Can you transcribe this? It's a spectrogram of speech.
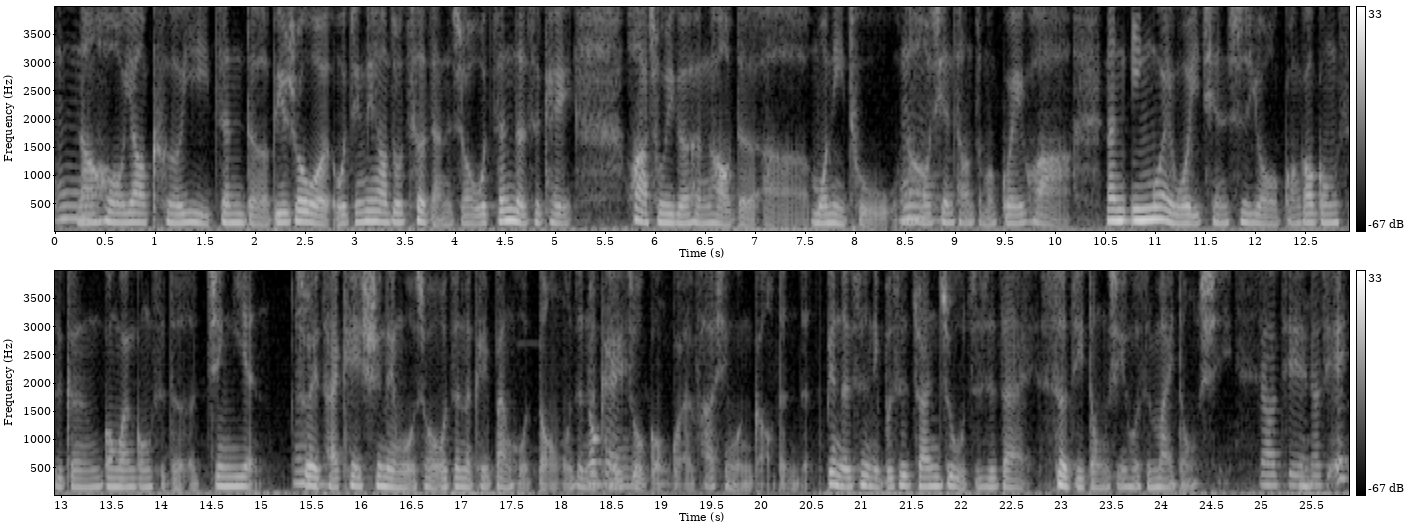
嗯然后要可以真的，比如说我我今天要做策展的时候，我真的是可以画出一个很好的呃模拟图，然后嗯现场怎么规划。那因为我以前是有广告公司跟公关公司的经验。所以才可以训练我说，我真的可以办活动，我真的可以做公关、发新闻稿等等，变的是你不是专注只是在设计东西或是卖东西。了解了解，哎、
